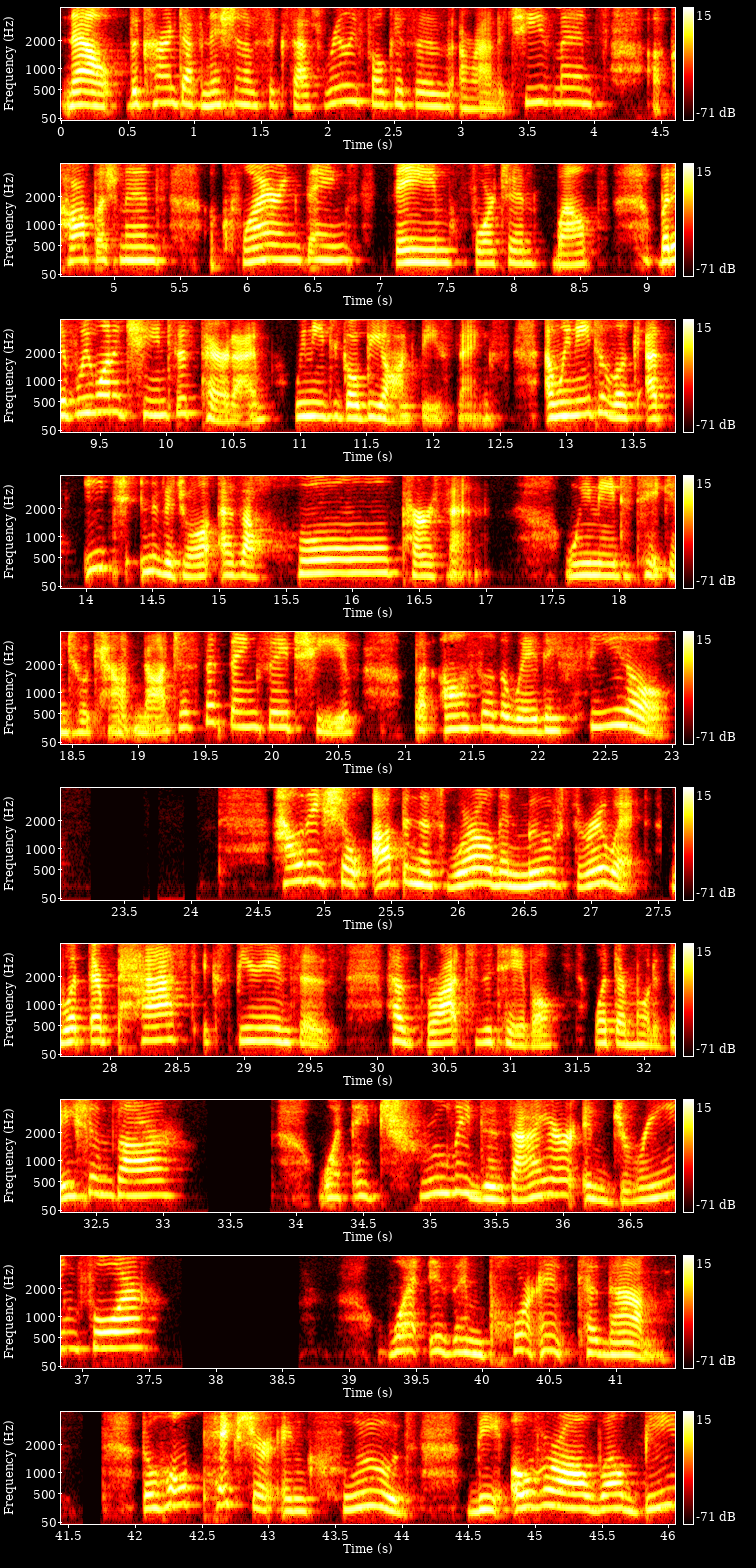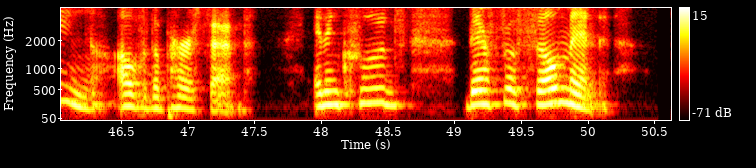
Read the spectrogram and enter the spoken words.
Now, the current definition of success really focuses around achievements, accomplishments, acquiring things, fame, fortune, wealth. But if we want to change this paradigm, we need to go beyond these things and we need to look at each individual as a whole person. We need to take into account not just the things they achieve, but also the way they feel, how they show up in this world and move through it what their past experiences have brought to the table, what their motivations are, what they truly desire and dream for, what is important to them. The whole picture includes the overall well being of the person, it includes their fulfillment,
